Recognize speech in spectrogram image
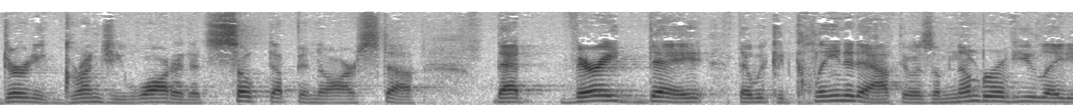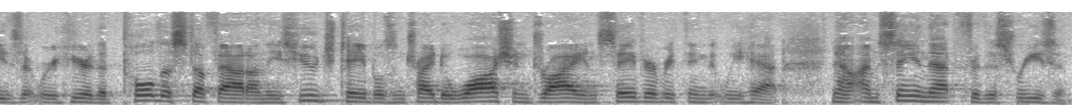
dirty, grungy water that soaked up into our stuff that very day that we could clean it out, there was a number of you ladies that were here that pulled the stuff out on these huge tables and tried to wash and dry and save everything that we had. Now, I'm saying that for this reason.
